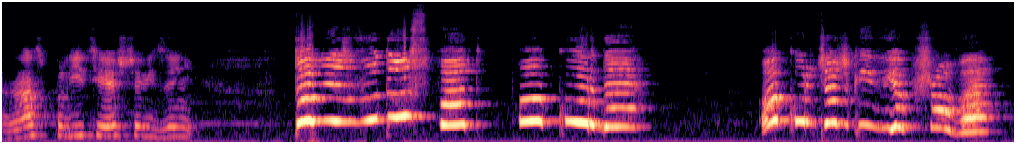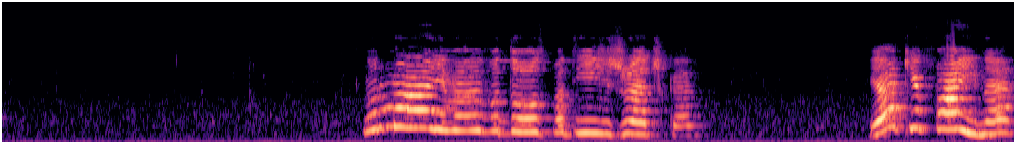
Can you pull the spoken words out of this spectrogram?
A nas policja jeszcze widzę. Tam jest wodospad! O kurde! O kurczaczki wieprzowe! Normalnie mamy wodospad i rzeczkę. Jakie fajne!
